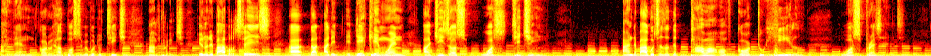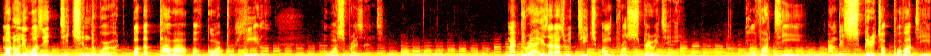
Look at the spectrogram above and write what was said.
and then God will help us to be able to teach and preach. You know, the Bible says uh, that a, a, day came when uh, Jesus was teaching, and the Bible says that the power of God to heal was present. Not only was he teaching the word, but the power of God to heal was present. My prayer is that as we teach on prosperity, poverty and the spirit of poverty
